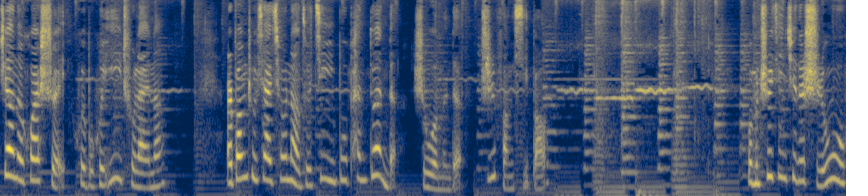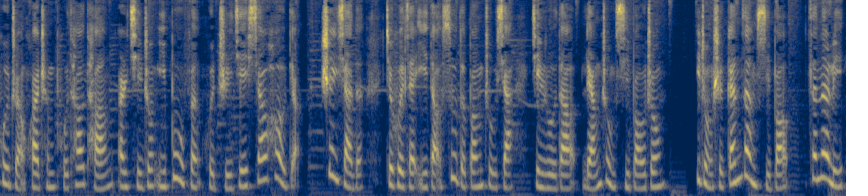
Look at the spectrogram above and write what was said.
这样的话，水会不会溢出来呢？而帮助下丘脑做进一步判断的是我们的脂肪细胞。我们吃进去的食物会转化成葡萄糖，而其中一部分会直接消耗掉，剩下的就会在胰岛素的帮助下进入到两种细胞中，一种是肝脏细胞，在那里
